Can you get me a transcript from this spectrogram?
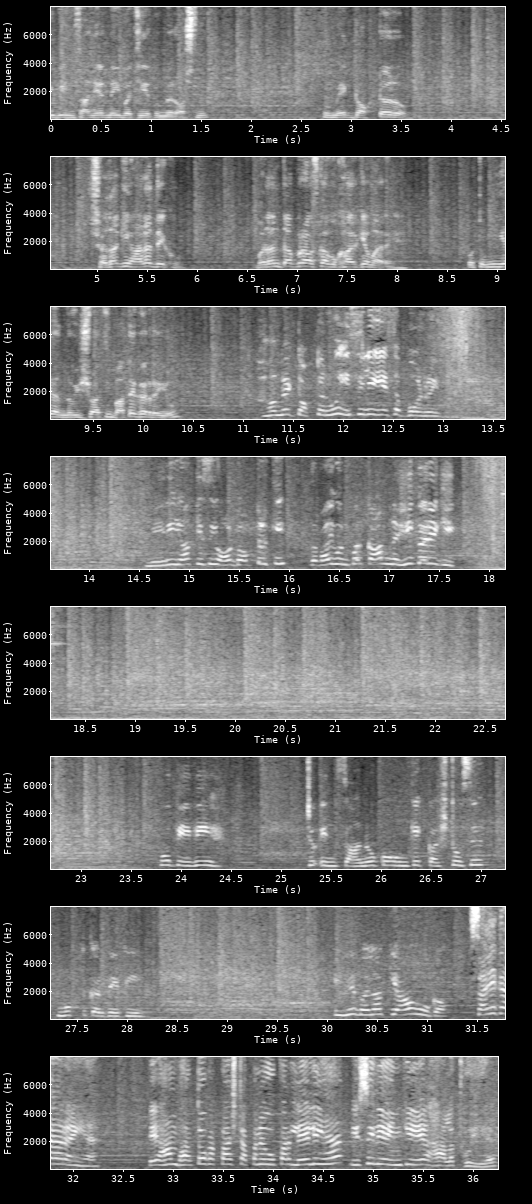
थोड़ी भी इंसानियत नहीं बची है तुमने रोशनी। तुम एक डॉक्टर हो। श्रद्धा की हालत देखो। बदन तप रहा उसका बुखार के मारे है। और तुम ये अंधविश्वासी बातें कर रही हो। हाँ मैं डॉक्टर हूँ, इसीलिए ये सब बोल रही हूँ। मेरी या किसी और डॉक्टर की दवाई उन पर काम नहीं करेगी। वो देवी है, जो इंसानों को उनके कष्टों से मुक्त कर देती है। इन्हें भला क्या होगा? सही कह रही हैं। ये हम भक्तों का कष्ट अपने ऊपर ले ली हैं इसीलिए इनकी ये हालत हुई है।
